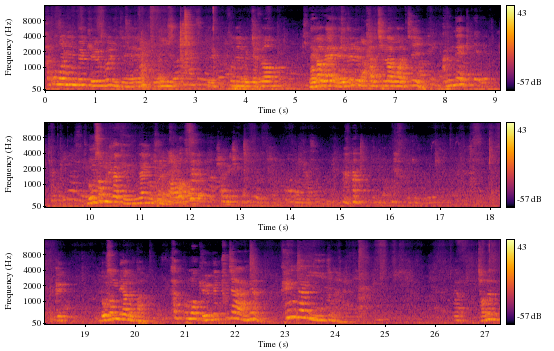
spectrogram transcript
학부모님들 교육을 이제 우리 손님들께서 내가 왜 애들 가르치려고 하지? 그런데 노성비가 굉장히 높아요. 그 노성비가 높아. 학부모 교육에 투자하면 굉장히 이익이 많아요. 그러니까 저는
